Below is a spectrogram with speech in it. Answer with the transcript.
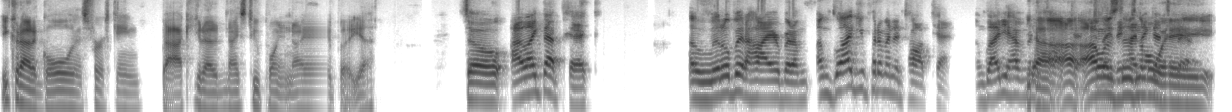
He could have had a goal in his first game back. He could have had a nice two point night, but yeah, So I like that pick a little bit higher, but I'm I'm glad you put him in the top ten. I'm glad you have him in yeah. the top I, 10. I 'cause was think- there's think no that's fair. way.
